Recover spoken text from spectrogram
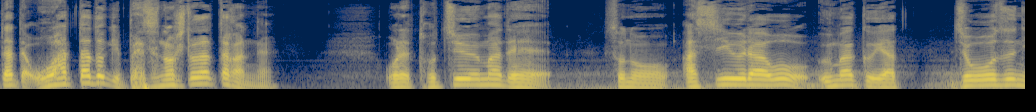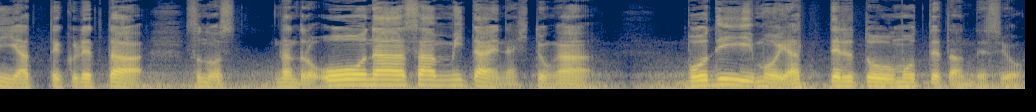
だって終わった時別の人だったからね。俺途中まで、その足裏をうまくや、上手にやってくれた、その、なんだろう、オーナーさんみたいな人が、ボディもやってると思ってたんですよ。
